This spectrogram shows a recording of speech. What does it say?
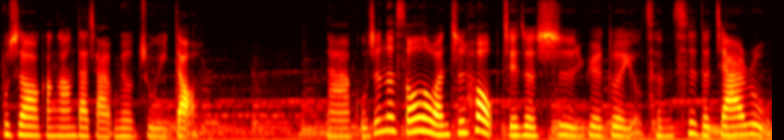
不知道刚刚大家有没有注意到？那古筝的 solo 完之后，接着是乐队有层次的加入，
